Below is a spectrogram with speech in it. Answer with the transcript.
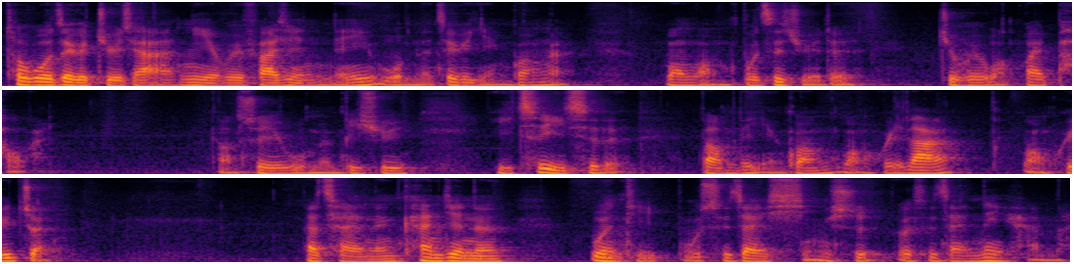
透过这个觉察，你也会发现，哎，我们的这个眼光啊，往往不自觉的就会往外跑啊，啊，所以我们必须一次一次的。把我们的眼光往回拉，往回转，那才能看见呢。问题不是在形式，而是在内涵嘛。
